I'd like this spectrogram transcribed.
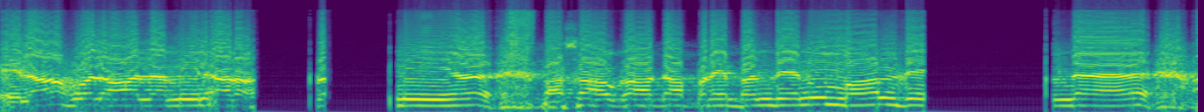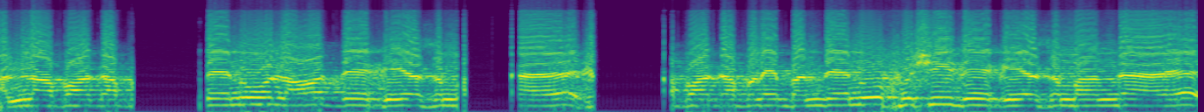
الہ العالمین بس اوقات اپنے بندے نو مال دے ہے اللہ پاک اپنے بندے نو اولاد دے کے ازماندا ہے اللہ پاک اپنے بندے نو خوشی دے کے ازماندا ہے۔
